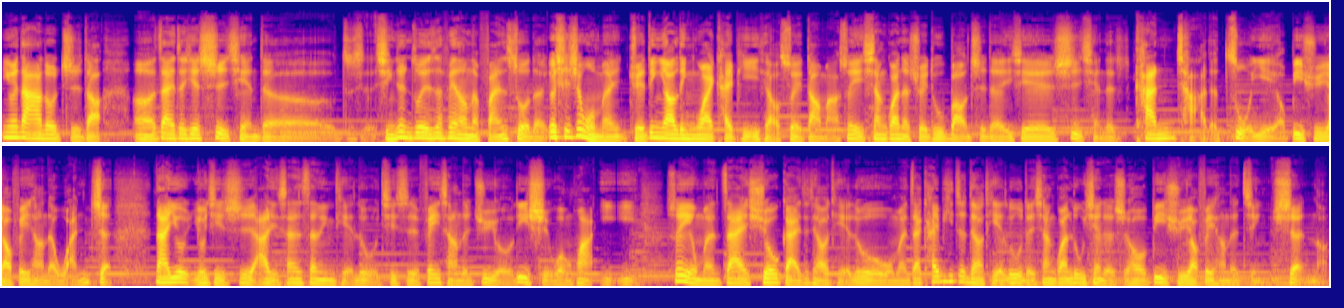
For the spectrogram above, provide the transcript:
因为大家都知道，呃，在这些事前的行政作业是非常的繁琐的，尤其是我们决定要另外开辟一条隧道嘛，所以相关的水土保持的一些事前的勘察的。作业哦，必须要非常的完整。那又尤其是阿里山森林铁路，其实非常的具有历史文化意义。所以我们在修改这条铁路，我们在开辟这条铁路的相关路线的时候，必须要非常的谨慎哦。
